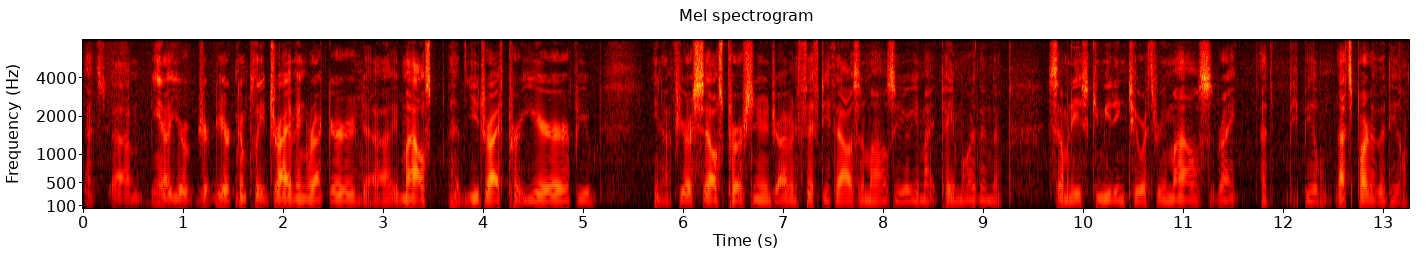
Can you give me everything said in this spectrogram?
That's um, you know your your complete driving record, uh, miles you drive per year. If you, you know, if you're a salesperson, you're driving fifty thousand miles a year, you might pay more than the somebody who's commuting two or three miles, right? People, that's part of the deal.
